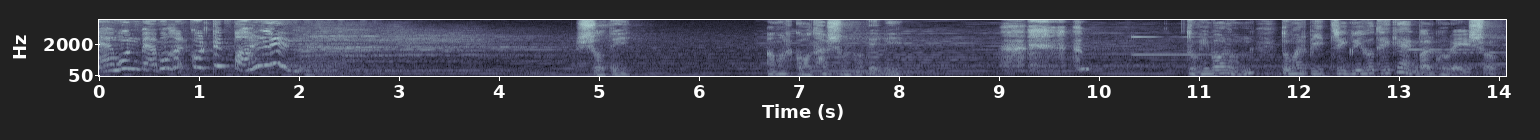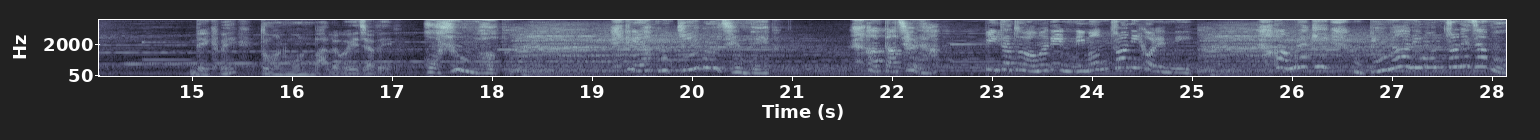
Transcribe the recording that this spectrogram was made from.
এমন ব্যবহার করতে পারলেন। সতী, আমার কথা শোনো, দেবী। তুমি বরং তোমার পিতৃগৃহ থেকে একবার ঘুরে এসো। দেখবে তোমার মন ভালো হয়ে যাবে। অসম্ভব! এ আপনি কি বলছেন দেব? আর তাছাড়া পিতা তো আমাদের নিমন্ত্রণই করেননি। আমরা কি বিনা নিমন্ত্রণে যাব?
